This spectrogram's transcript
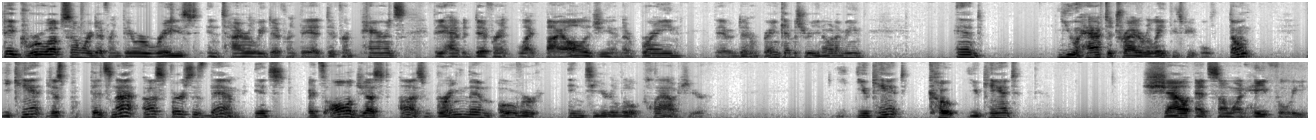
They grew up somewhere different. They were raised entirely different. They had different parents. They have a different like biology in their brain. They have a different brain chemistry, you know what I mean? And you have to try to relate these people. Don't you can't just it's not us versus them it's it's all just us bring them over into your little cloud here you can't cope you can't shout at someone hatefully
